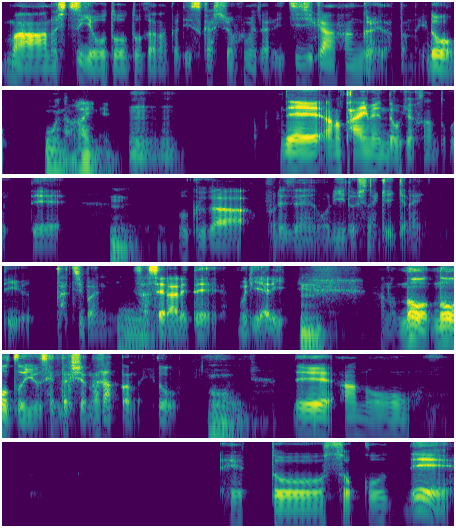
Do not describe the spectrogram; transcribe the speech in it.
まあ、あの質疑応答とかなんかディスカッション含めたら1時間半ぐらいだったんだけど、おお、長いね。うんうん。で、あの対面でお客さんのとこ行って、うん。僕がプレゼンをリードしなきゃいけないっていう立場にさせられて、無理やり。うん。あのノーノーという選択肢はなかったんだけど。で、あの、えっと、そこで、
